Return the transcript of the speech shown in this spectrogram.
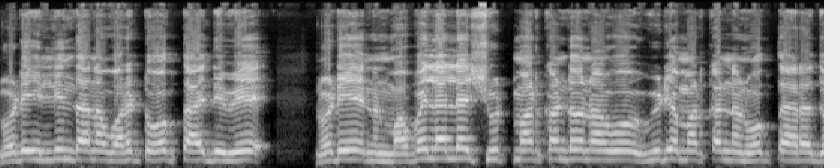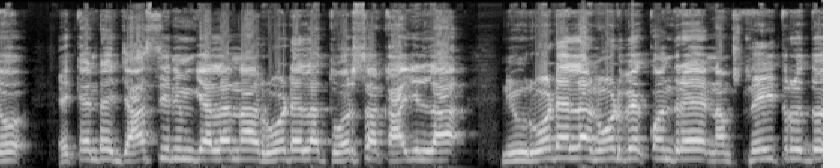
ನೋಡಿ, ಇಲ್ಲಿಂದ ನಾವು ಹೊರಟು ಹೋಗ್ತಾ ಇದ್ದೀವಿ. ನೋಡಿ ನನ್ನ ಮೊಬೈಲಲ್ಲೇ ಶೂಟ್ ಮಾಡ್ಕೊಂಡು ನಾವು ವಿಡಿಯೋ ಮಾಡ್ಕೊಂಡು ನಾನು ಹೋಗ್ತಾ ಇರೋದು. ಯಾಕಂದ್ರೆ ಜಾಸ್ತಿ ನಿಮ್ಗೆಲ್ಲ ನಾ ರೋಡ್ ಎಲ್ಲ ತೋರ್ಸಕ್ ಆಗಿಲ್ಲ. ನೀವು ರೋಡ್ ನೋಡಬೇಕು ಅಂದರೆ ಅಂದ್ರೆ ನಮ್ಮ ಸ್ನೇಹಿತರದ್ದು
